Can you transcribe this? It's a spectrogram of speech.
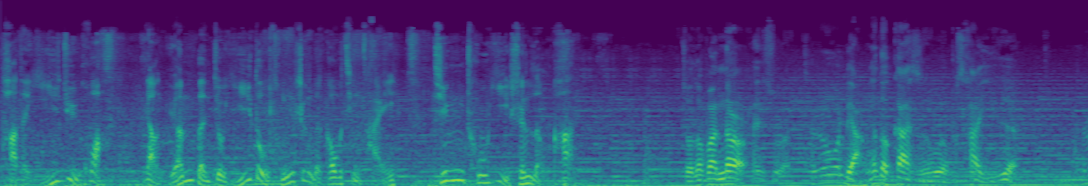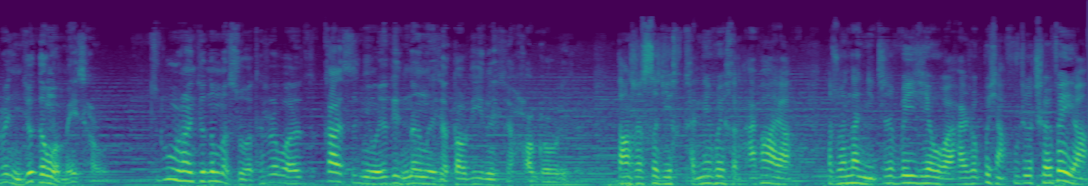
他的一句话让原本就疑窦丛生的高庆才惊出一身冷汗。走到半道，他就说：“他说我两个都干死，我不差一个。他说你就跟我没仇，路上就那么说。他说我干死你，我就给你弄那小道地那小壕沟里去。”当时司机肯定会很害怕呀。他说：“那你这威胁我，还是说不想付这个车费呀？”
